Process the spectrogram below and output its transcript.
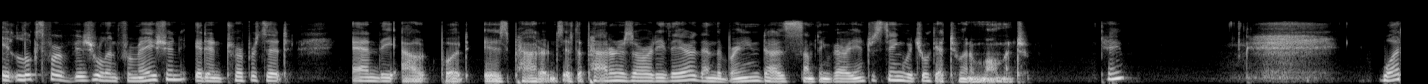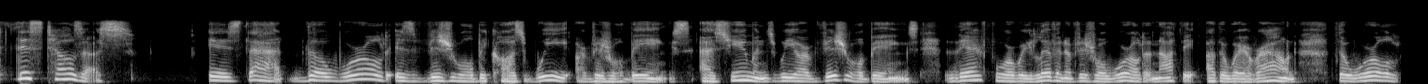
It looks for visual information, it interprets it, and the output is patterns. If the pattern is already there, then the brain does something very interesting, which we'll get to in a moment. Okay? What this tells us is that the world is visual because we are visual beings. As humans, we are visual beings. Therefore, we live in a visual world and not the other way around. The world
